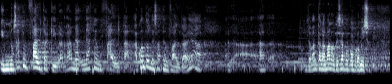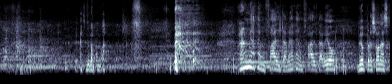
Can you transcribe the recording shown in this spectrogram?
Y nos hacen falta aquí, ¿verdad? Me, hacen falta. ¿A cuántos les hacen falta? Eh? levanta la mano que sea por compromiso. es broma. Pero, a mí me hacen falta, me hacen falta. Veo, veo personas,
